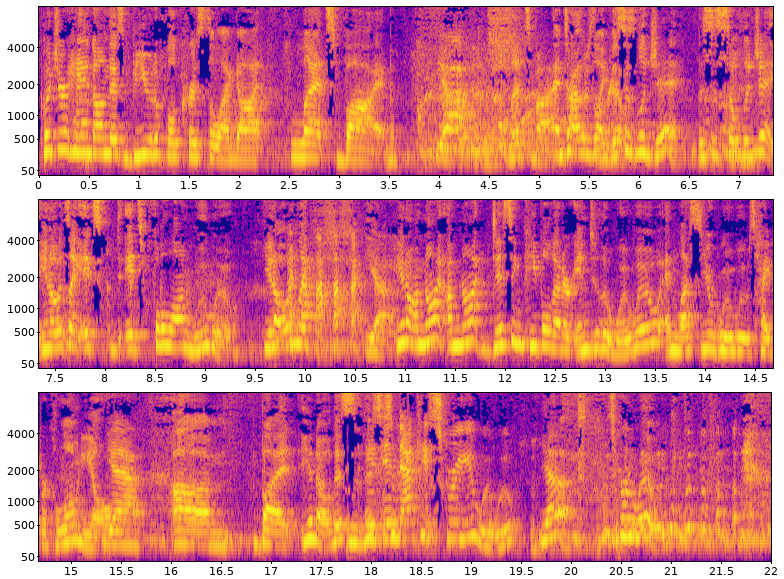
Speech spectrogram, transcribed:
put your hand on this beautiful crystal I got. Let's vibe. yeah, let's buy. And Tyler's like, this is legit. This is so legit. You know, it's like it's it's full on woo woo. You know, and like Yeah. you know, I'm not I'm not dissing people that are into the woo woo unless your woo woo's hyper colonial. yeah. Um, but you know, this, In, this in that case, screw you, woo woo. yeah, screw woo.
